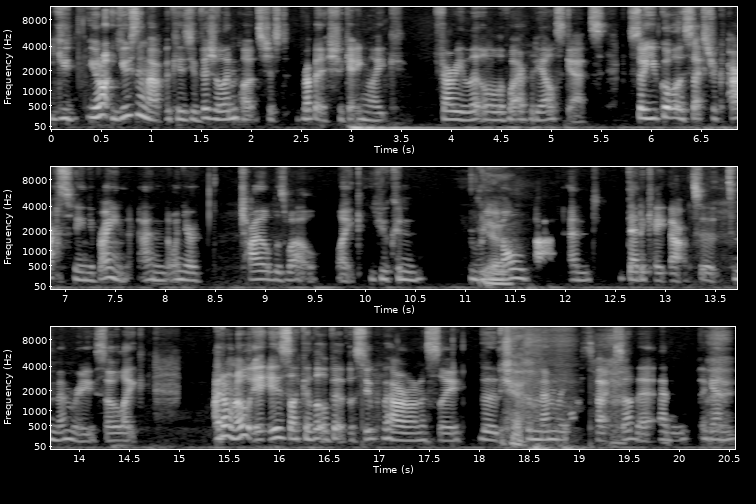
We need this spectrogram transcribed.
you you're not using that because your visual input's just rubbish. You're getting like very little of what everybody else gets. So you've got all this extra capacity in your brain, and on your child as well, like you can Yeah. remold that and dedicate that to to memory. So like. I don't know. It is like a little bit of a superpower, honestly. The Yeah. the memory aspects of it, and again,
